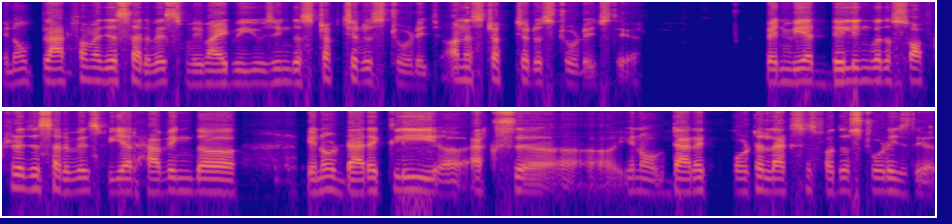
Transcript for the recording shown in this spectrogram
you know platform as a service, we might be using the structured storage, unstructured storage there. When we are dealing with the software as a service, we are having the you know directly uh, access, uh, you know direct portal access for the storage there.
